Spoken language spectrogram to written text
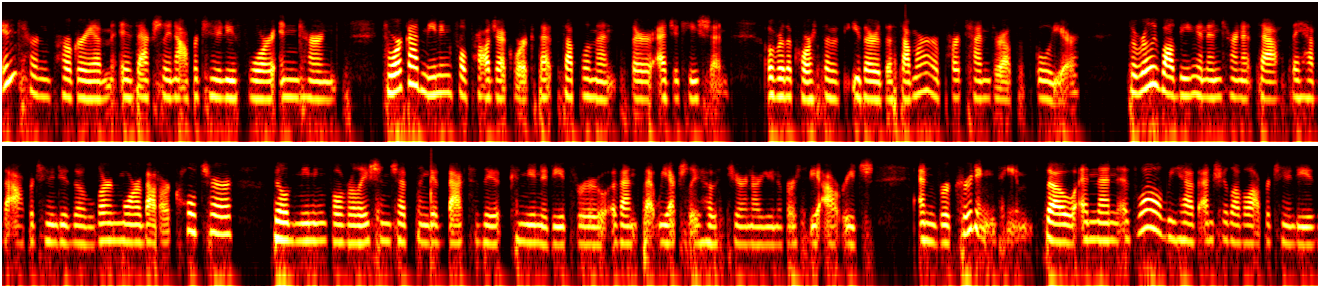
intern program is actually an opportunity for interns to work on meaningful project work that supplements their education over the course of either the summer or part-time throughout the school year. So really while being an intern at SAS, they have the opportunity to learn more about our culture, build meaningful relationships and give back to the community through events that we actually host here in our university outreach and recruiting team. So, and then as well, we have entry level opportunities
